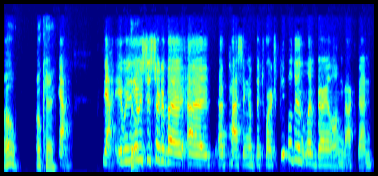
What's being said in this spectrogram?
oh, okay. Yeah, yeah. It was it was just sort of a, a, a passing of the torch. People didn't live very long back then.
